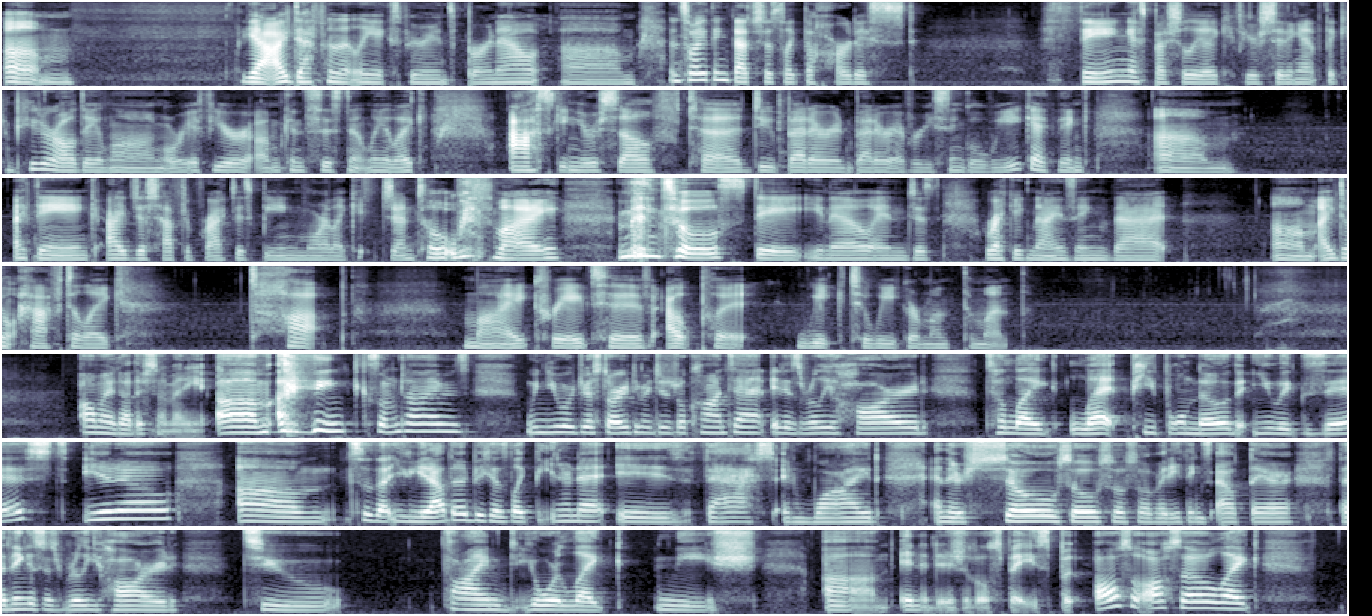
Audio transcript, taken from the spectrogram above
um yeah, I definitely experience burnout. Um, and so I think that's just like the hardest thing, especially like if you're sitting at the computer all day long or if you're um, consistently like asking yourself to do better and better every single week. I think, um, I think I just have to practice being more like gentle with my mental state, you know, and just recognizing that um, I don't have to like top my creative output week to week or month to month? Oh my god, there's so many. Um, I think sometimes when you are just starting to make digital content, it is really hard to like let people know that you exist, you know? Um, so that you can get out there because like the internet is vast and wide and there's so, so, so, so many things out there. I think it's just really hard to find your like niche um, in a digital space, but also also like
